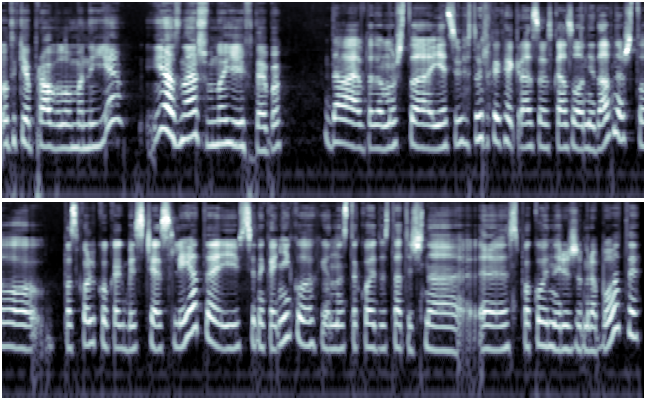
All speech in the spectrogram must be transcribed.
от таке правило в мене є, і я знаю, що воно є і в тебе. Да, потому что я тебе только как раз рассказывала недавно, что поскольку как бы сейчас лето и все на каникулах, и у нас такой достаточно э, спокойный режим работы,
